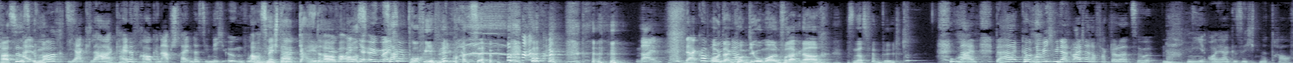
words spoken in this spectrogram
Hast du das Also, gemacht? Ja klar, keine Frau kann abstreiten, dass sie nicht irgendwo Oh, sehe ich da geil drauf aus. irgendwelche, irgendwelche, Zack, Profilbild WhatsApp. Nein, da kommt Und dann kommt die Oma und fragt nach. Was ist denn das für ein Bild? noch, nein, da kommt nämlich wieder ein weiterer Faktor dazu. Macht nie euer Gesicht mit drauf.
